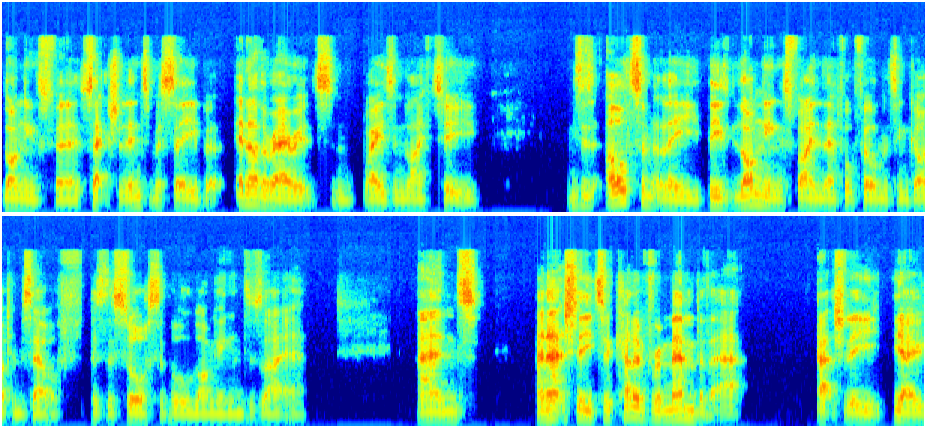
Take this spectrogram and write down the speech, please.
longings for sexual intimacy but in other areas and ways in life too. He says ultimately these longings find their fulfillment in god himself as the source of all longing and desire. And and actually to kind of remember that actually, you know,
